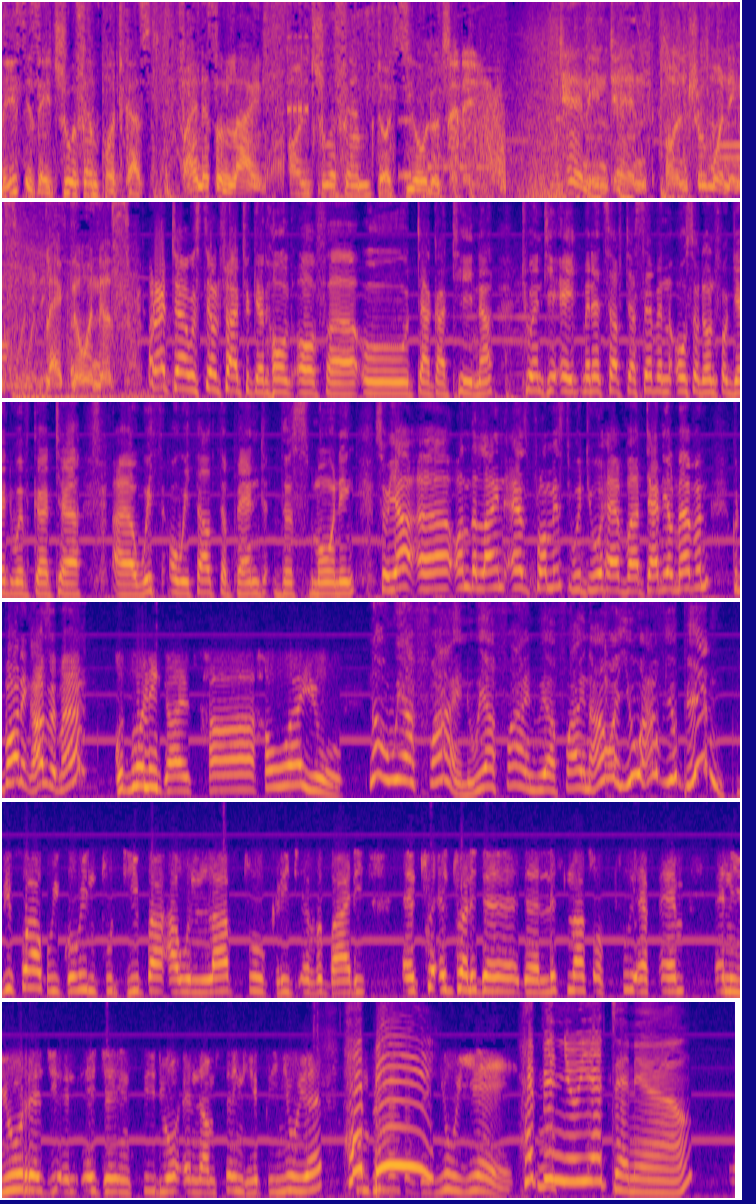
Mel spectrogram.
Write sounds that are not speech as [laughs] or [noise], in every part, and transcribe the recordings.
This is a True FM podcast. Find us online on truefm.co.za. 10 in 10 on True Mornings, like no one else. All right, uh, we still try to get hold of uh, Utakatina. 28 minutes after 7. Also, don't forget we've got uh, uh, With or Without the Band this morning. So, yeah, uh, on the line, as promised, we do have uh, Daniel Marven. Good morning. How's it, man? Good morning, guys. How, how are you? No, we are fine. We are fine. We are fine. How are you? How have you been? Before we go into deeper, I would love to greet everybody. Actu- Actually, the, the listeners of True FM and you, Reggie and AJ in studio, and I'm saying Happy New Year. Happy! Compliments of the New Year. Happy New Year, Daniel.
